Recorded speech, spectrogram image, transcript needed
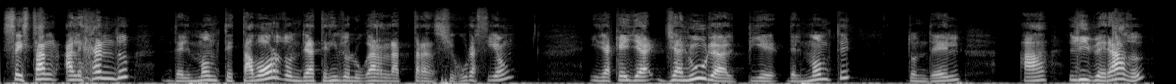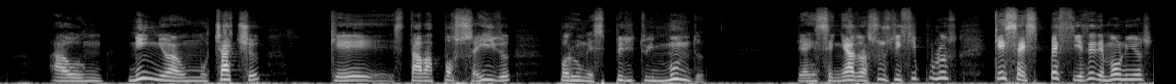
Se están alejando del monte Tabor, donde ha tenido lugar la transfiguración, y de aquella llanura al pie del monte, donde él ha liberado a un niño, a un muchacho que estaba poseído por un espíritu inmundo. Le ha enseñado a sus discípulos que esa especie de demonios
